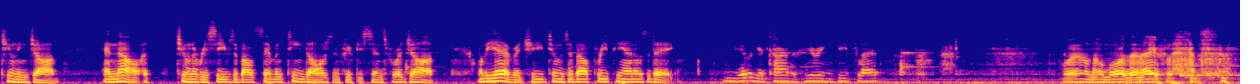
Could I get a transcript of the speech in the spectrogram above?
tuning job and now a tuner receives about $17.50 for a job. On the average, he tunes about three pianos a day. Do you ever get tired of hearing B flat? Well, no more than A flat.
